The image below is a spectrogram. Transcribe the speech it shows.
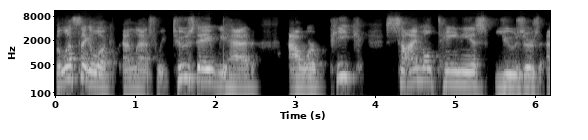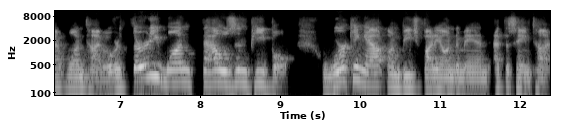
But let's take a look at last week. Tuesday, we had our peak simultaneous users at one time, over 31,000 people working out on Beachbody On Demand at the same time.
